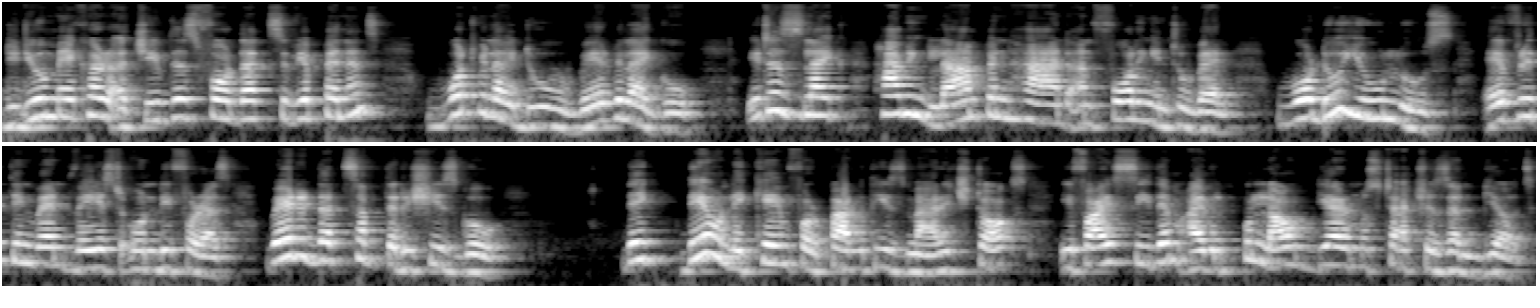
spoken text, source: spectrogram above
Did you make her achieve this for that severe penance? What will I do? Where will I go? It is like having lamp in hand and falling into well. What do you lose? Everything went waste only for us. Where did that Sapta Rishis go? They, they only came for Parvati's marriage talks. If I see them, I will pull out their mustaches and beards.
